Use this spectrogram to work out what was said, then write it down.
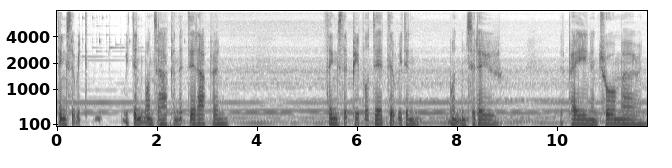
things that we we didn't want to happen that did happen, things that people did that we didn't want them to do, the pain and trauma and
